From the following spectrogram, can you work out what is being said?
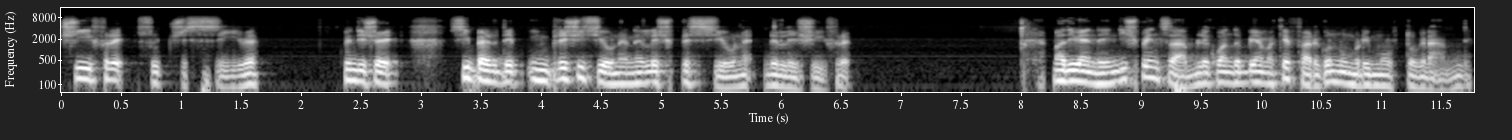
cifre successive. Quindi si perde imprecisione nell'espressione delle cifre. Ma diventa indispensabile quando abbiamo a che fare con numeri molto grandi.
